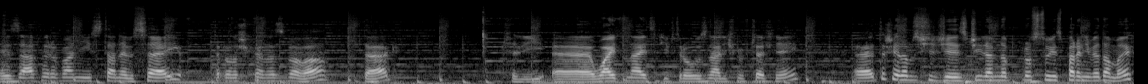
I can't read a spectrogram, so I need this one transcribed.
e, zaaferowani stanem Sej, która ona się chyba nazywała, tak? Czyli e, White Knightki, którą uznaliśmy wcześniej. E, też nie co się dzieje z Jillem, no po prostu jest parę niewiadomych,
